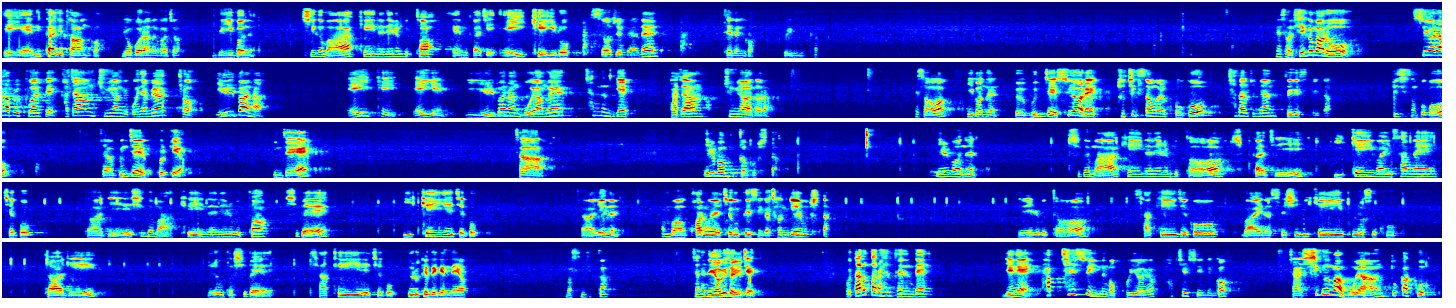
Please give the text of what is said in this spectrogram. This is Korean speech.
AN까지 더한 거 요거라는 거죠. 근데 이거는 시그마 K는 1부터 N까지 AK로 써주면은 되는 거 보입니까? 그래서 시그마로 수열의 합을 구할 때 가장 중요한 게 뭐냐면 저 일반항 AK, AM 이 일반항 모양을 찾는 게 가장 중요하더라. 그래서 이거는 그 문제 수열의 규칙성을 보고 찾아주면 되겠습니다. 규칙성 보고 자 문제 볼게요. 문제 자 1번부터 봅시다. 1번은 시그마 k는 1부터 10까지 2k-3의 제곱 더하기 시그마 k는 1부터 10에 2k의 제곱. 자 얘는 한번 괄호에 제곱되어 있으니까 전개해 봅시다. 1부터 4k 제곱 마이너스 12k 플러스 9 더하기 1부터 10에 4k의 제곱 이렇게 되겠네요. 맞습니까? 자 근데 여기서 이제 뭐 따로따로 해도 되는데 얘네 합칠 수 있는 거 보여요? 합칠 수 있는 거? 자 시그마 모양 똑같고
